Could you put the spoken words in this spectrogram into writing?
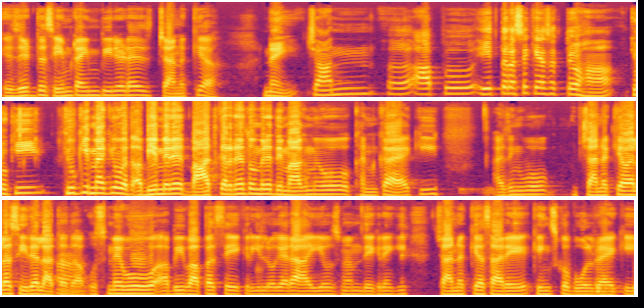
is it the same time period as Chanakya? नहीं चाँद आप एक तरह से कह सकते हो हाँ क्योंकि क्योंकि मैं क्यों बता ये मेरे बात कर रहे हैं तो मेरे दिमाग में वो खनका है कि आई थिंक वो चाणक्य वाला सीरियल आता हाँ। था उसमें वो अभी वापस से एक रील वगैरह आई है उसमें हम देख रहे हैं कि चाणक्य सारे किंग्स को बोल रहा है कि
